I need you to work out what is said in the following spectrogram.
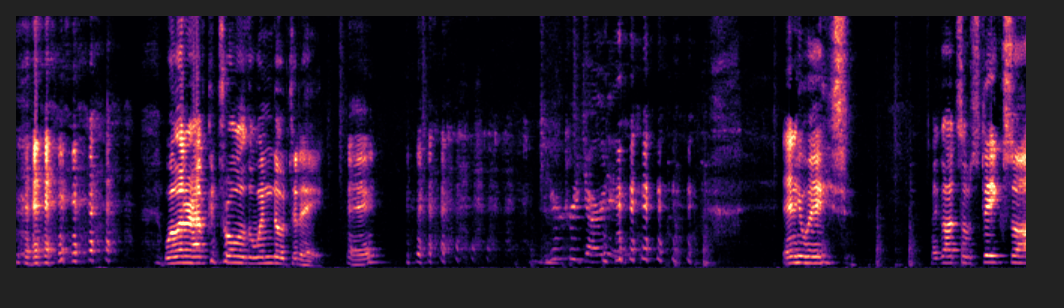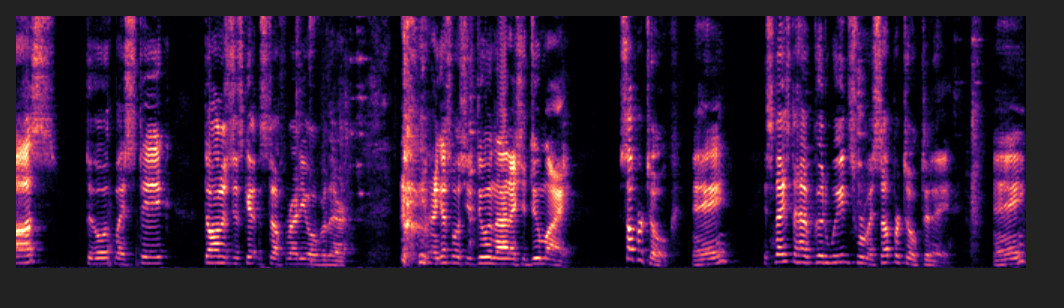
we'll let her have control of the window today. Eh? Retarded. Anyways, I got some steak sauce to go with my steak. Donna's just getting stuff ready over there. I guess while she's doing that, I should do my supper toke, eh? It's nice to have good weeds for my supper toke today, eh?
